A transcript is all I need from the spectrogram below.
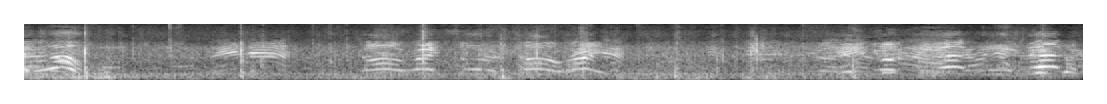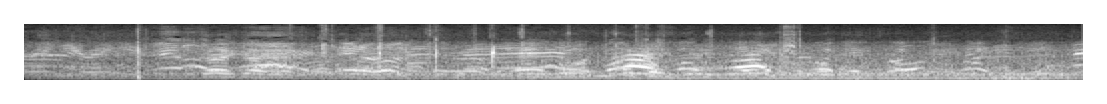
Go, go, go. Right, right, right.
